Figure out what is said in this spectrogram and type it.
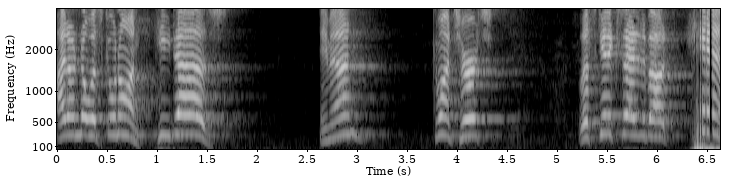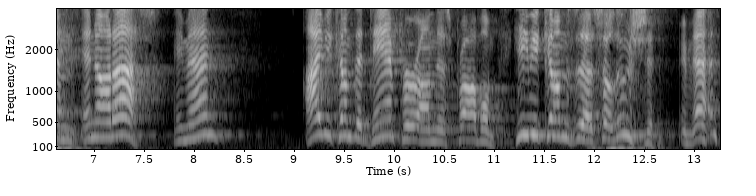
I don't know what's going on. He does. Amen? Come on, church. Let's get excited about Him and not us. Amen? I become the damper on this problem. He becomes the solution. Amen?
